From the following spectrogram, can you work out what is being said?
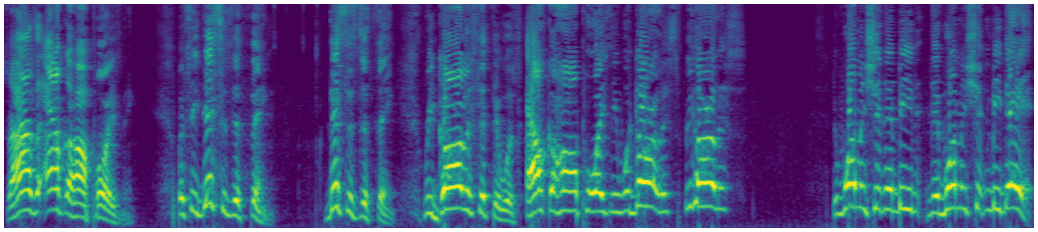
So, how's alcohol poisoning? But see, this is the thing. This is the thing. Regardless if it was alcohol poisoning, regardless, regardless, the woman shouldn't be the woman shouldn't be dead.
